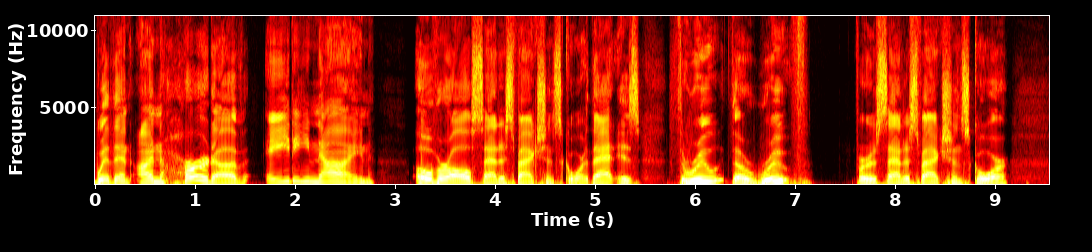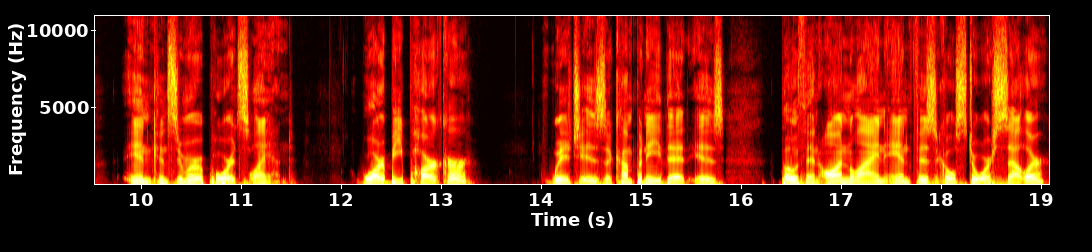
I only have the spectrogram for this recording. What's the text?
with an unheard of 89 overall satisfaction score. That is through the roof for a satisfaction score in Consumer Reports land. Warby Parker, which is a company that is both an online and physical store seller,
